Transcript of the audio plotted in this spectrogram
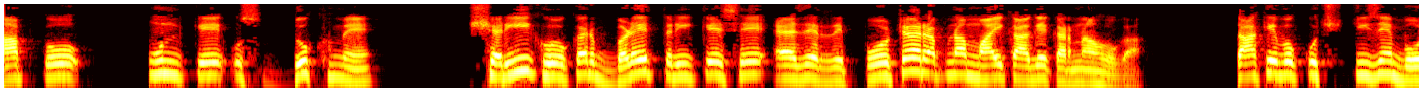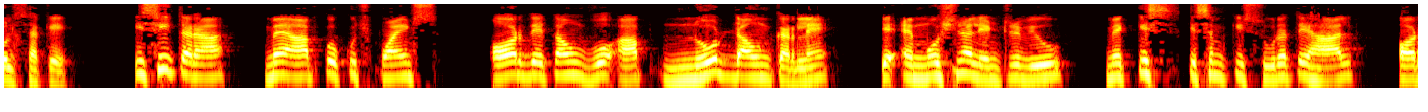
آپ کو ان کے اس دکھ میں شریک ہو کر بڑے طریقے سے ایز اے رپورٹر اپنا مائک آگے کرنا ہوگا تاکہ وہ کچھ چیزیں بول سکے اسی طرح میں آپ کو کچھ پوائنٹس اور دیتا ہوں وہ آپ نوٹ ڈاؤن کر لیں کہ ایموشنل انٹرویو میں کس قسم کی صورت حال اور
